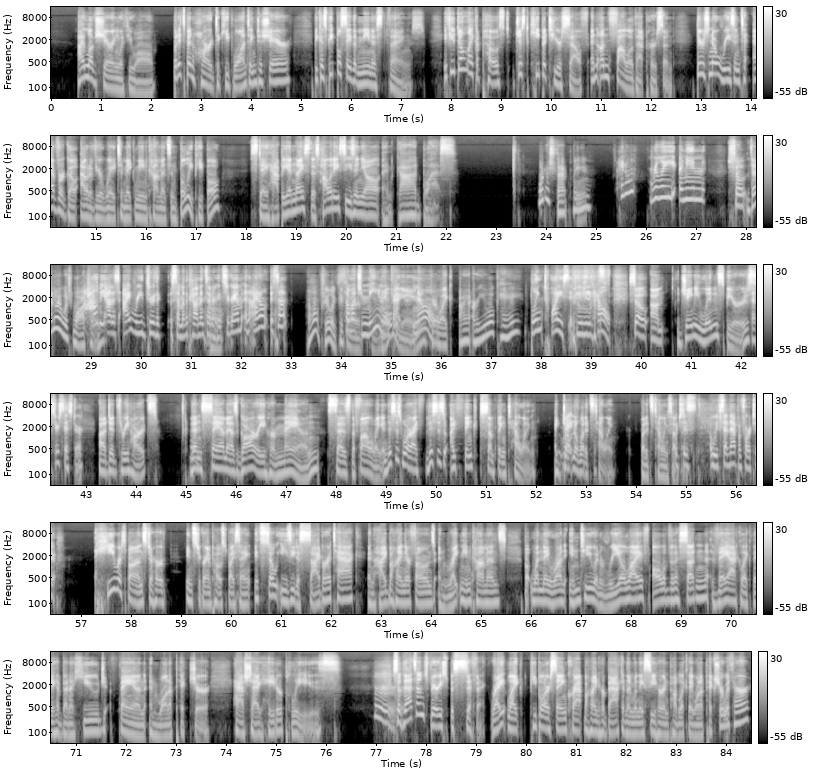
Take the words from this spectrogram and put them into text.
I love sharing with you all, but it's been hard to keep wanting to share because people say the meanest things. If you don't like a post, just keep it to yourself and unfollow that person. There's no reason to ever go out of your way to make mean comments and bully people. Stay happy and nice this holiday season, y'all, and God bless. What does that mean? I don't really. I mean, So then I was watching. I'll be honest. I read through the some of the comments on her Instagram, and I don't. It's not I don't feel like people so much are mean. In fact, no. They're like, "Are are you okay?" blink twice if you need help. So, um, Jamie Lynn Spears, That's her sister. uh, did three hearts. Then Sam Asghari, her man, says the following, and this is where I this is I think something telling. I don't Right. know what it's telling, but it's telling something. Which is we've said that before too. he responds to her Instagram post by saying, It's so easy to cyber attack and hide behind their phones and write mean comments. But when they run into you in real life, all of a sudden, they act like they have been a huge fan and want a picture. Hashtag hater please. So that sounds very specific, right? Like people are saying crap behind her back, and then when they see her in public, they want a picture with her.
